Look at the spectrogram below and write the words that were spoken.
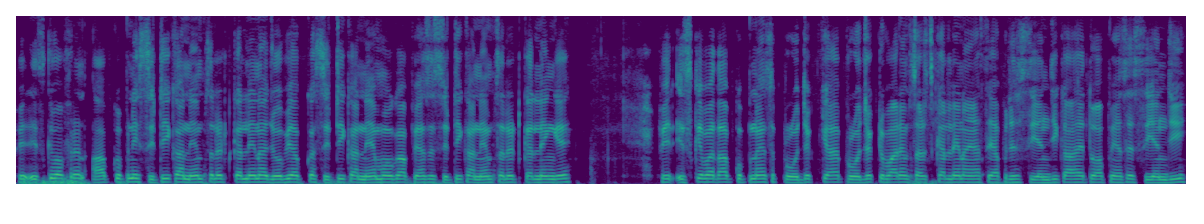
फिर इसके बाद फ्रेंड आपको अपनी सिटी का नेम सेलेक्ट कर लेना, जो भी आपका सिटी का नेम होगा, आप यहाँ से सिटी का नेम सेलेक्ट कर लेंगे। फिर इसके बाद आपको अपना ऐसे प्रोजेक्ट क्या है प्रोजेक्ट के बारे में सर्च कर लेना, यहाँ से आप जैसे सीएनजी का है तो आप यहाँ से सीएनजी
